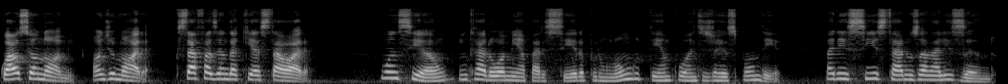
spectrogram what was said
Qual o seu nome? Onde mora? O que está fazendo aqui a esta hora? O ancião encarou a minha parceira por um longo tempo antes de responder. Parecia estar nos analisando.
